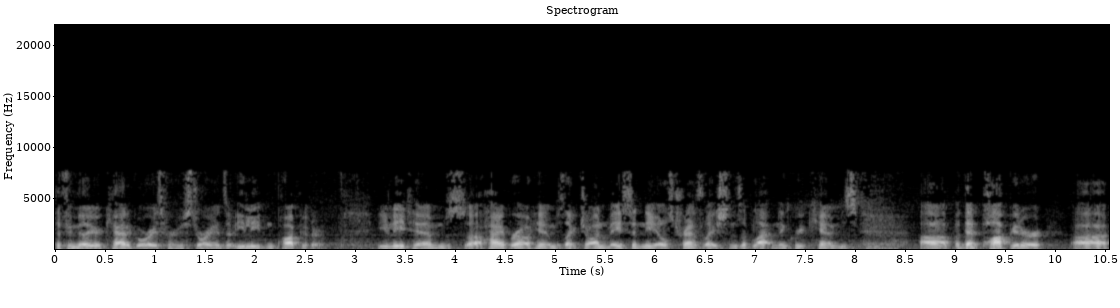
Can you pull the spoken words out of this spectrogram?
the familiar categories for historians of elite and popular. Elite hymns, uh, highbrow hymns like John Mason Neale's translations of Latin and Greek hymns, uh, but then popular uh,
